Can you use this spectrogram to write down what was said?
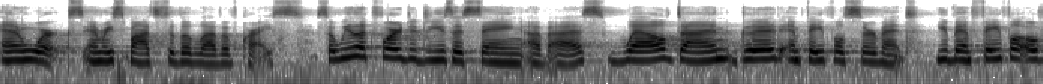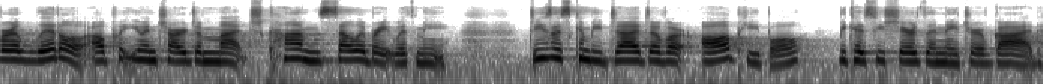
and works in response to the love of Christ. So we look forward to Jesus saying of us, Well done, good and faithful servant. You've been faithful over a little. I'll put you in charge of much. Come celebrate with me. Jesus can be judge over all people because he shares the nature of God.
